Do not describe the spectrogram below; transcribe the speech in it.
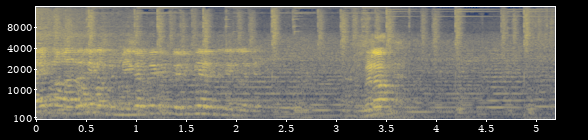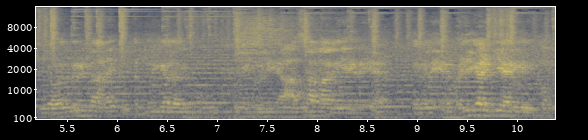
டைம்ல வந்தது எங்களுக்கு மிகப்பெரிய பெருமையா இருக்குது எங்களுக்கு. மேடம். இங்க வந்திருந்த அனைத்து பத்திரிகையாளருக்கும் எங்களுடைய ஆசானாக என்னுடைய எங்களுடைய வழிகாட்டியாக இருக்கும்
